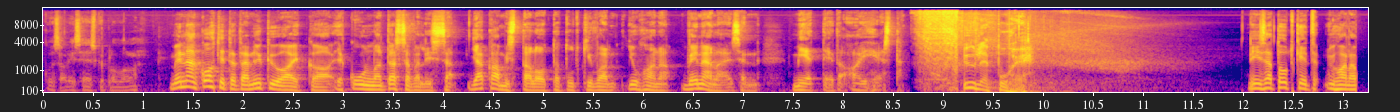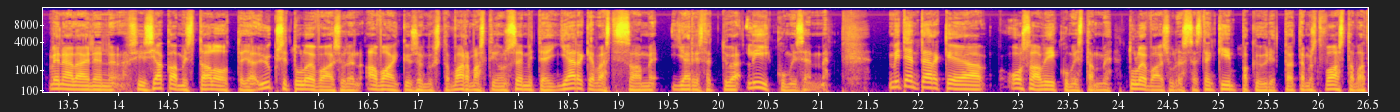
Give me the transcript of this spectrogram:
kuin se oli 70-luvulla. Mennään kohti tätä nykyaikaa ja kuunnellaan tässä välissä jakamistaloutta tutkivan Juhana Venäläisen mietteitä aiheesta. Yle Puhe. Niin sä tutkit, Juhana Venäläinen, siis jakamistaloutta ja yksi tulevaisuuden avainkysymyksistä varmasti on se, miten järkevästi saamme järjestettyä liikkumisemme. Miten tärkeää osa liikkumistamme tulevaisuudessa sitten kimppakyydit tai tämmöiset vastaavat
